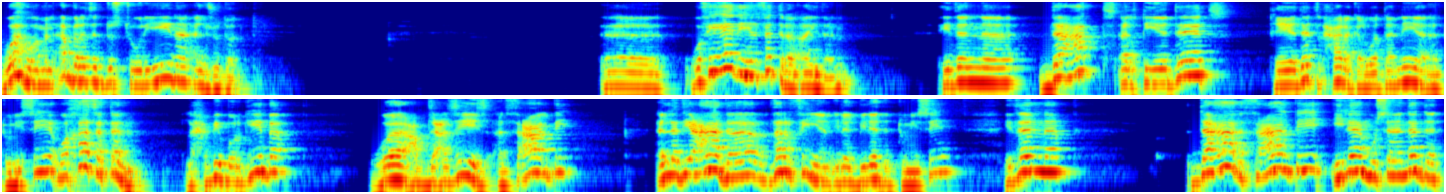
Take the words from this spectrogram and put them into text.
وهو من أبرز الدستوريين الجدد. آه، وفي هذه الفترة أيضا إذا دعت القيادات قيادات الحركة الوطنية التونسية وخاصة لحبيب بورقيبة وعبد العزيز الثعالبي الذي عاد ظرفيا إلى البلاد التونسية. إذا دعا الثعالبي إلى مساندة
